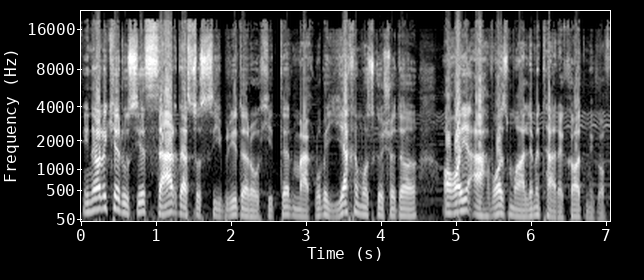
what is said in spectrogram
اینا رو که روسیه سرد است و سیبری داره و هیتلر مغلوب یخ مسکو شده آقای اهواز معلم ترکات می‌گفت.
